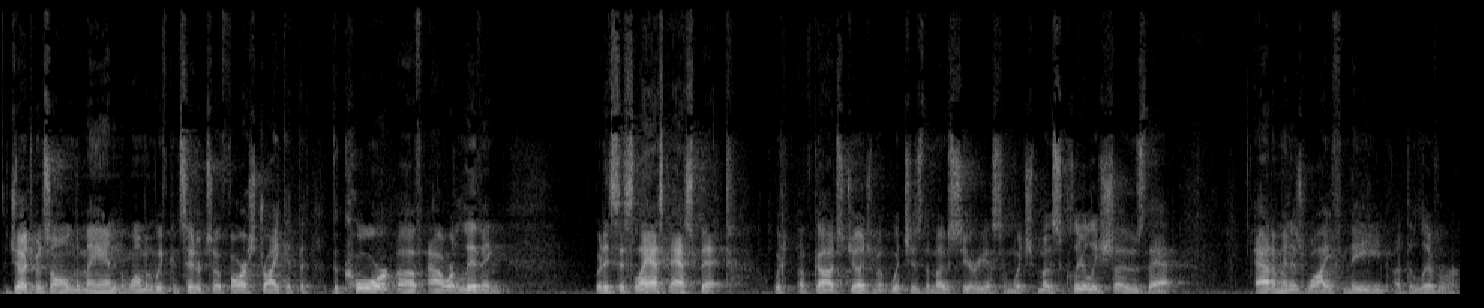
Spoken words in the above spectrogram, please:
The judgments on the man and the woman we've considered so far strike at the, the core of our living. But it's this last aspect of God's judgment which is the most serious and which most clearly shows that Adam and his wife need a deliverer.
